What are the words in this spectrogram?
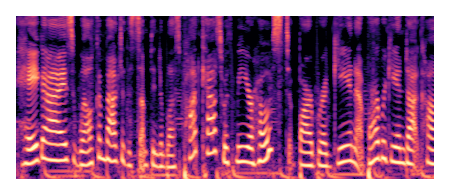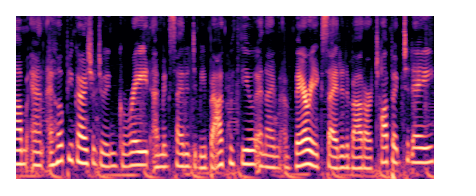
Hey guys, welcome back to the Something to Bless podcast with me, your host, Barbara Guillen at barbaraguillen.com. And I hope you guys are doing great. I'm excited to be back with you, and I'm very excited about our topic today.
